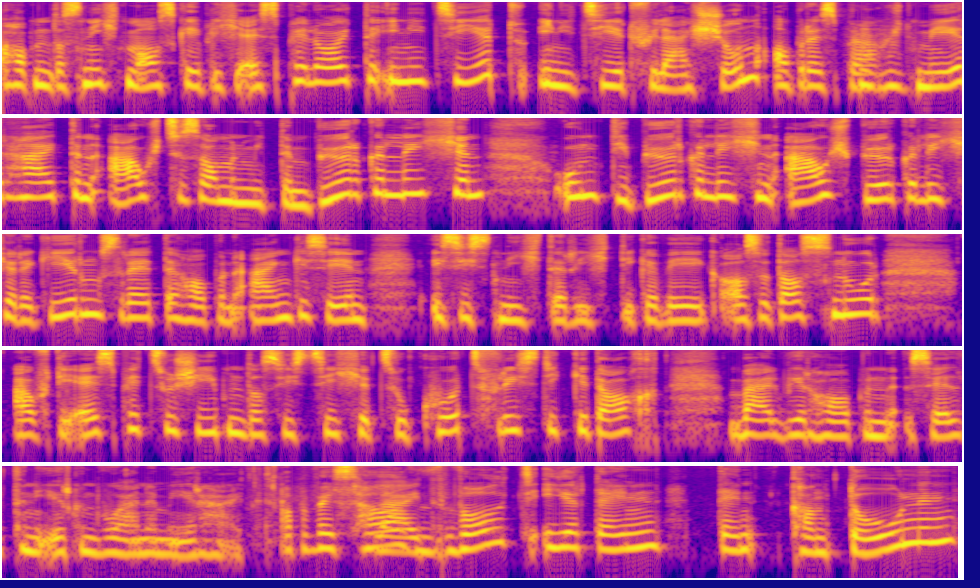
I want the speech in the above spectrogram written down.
haben das nicht maßgeblich SP-Leute initiiert, initiiert vielleicht schon, aber es braucht mhm. Mehrheiten, auch zusammen mit den Bürgerlichen. Und die Bürgerlichen, auch bürgerliche Regierungsräte haben eingesehen, es ist nicht der richtige Weg. Also das nur auf die SP zu schieben, das ist sicher zu kurzfristig gedacht, weil wir haben selten irgendwo eine Mehrheit. Aber weshalb Leider. wollt ihr denn den Kantonen,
